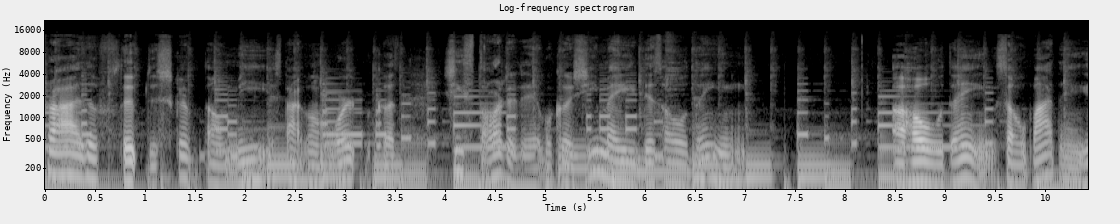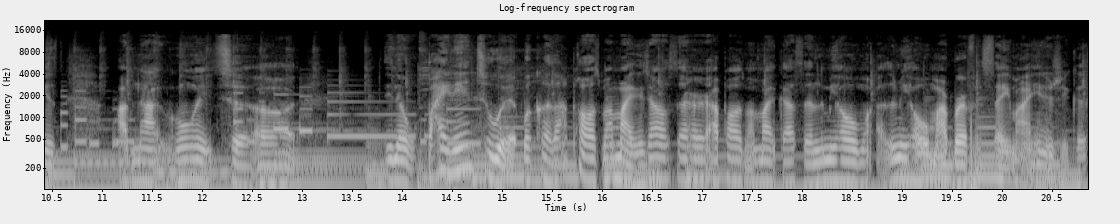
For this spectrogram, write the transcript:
try to flip the script on me, it's not gonna work because she started it because she made this whole thing a whole thing. So my thing is, I'm not going to, uh, you know, bite into it because I paused my mic. As y'all said, heard I paused my mic. I said, let me hold my, let me hold my breath and save my energy because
